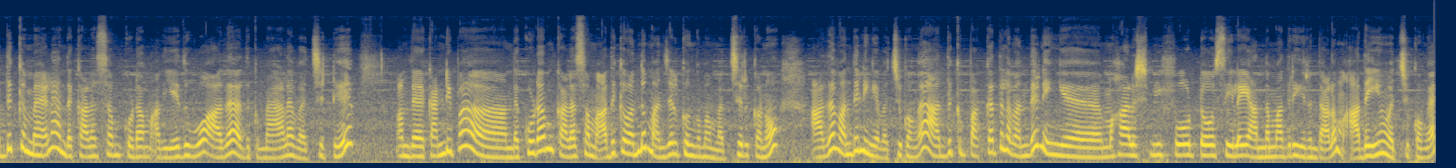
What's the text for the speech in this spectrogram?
அதுக்கு மேலே அந்த கலசம் குடம் அது எதுவோ அதை அதுக்கு மேலே வச்சுட்டு அந்த கண்டிப்பாக அந்த குடம் கலசம் அதுக்கு வந்து மஞ்சள் குங்குமம் வச்சுருக்கணும். அதை வந்து நீங்கள் வச்சுக்கோங்க. அதுக்கு பக்கத்தில் வந்து நீங்கள் மகாலட்சுமி ஃபோட்டோ சிலை அந்த மாதிரி இருந்தாலும் அதையும் வச்சுக்கோங்க.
